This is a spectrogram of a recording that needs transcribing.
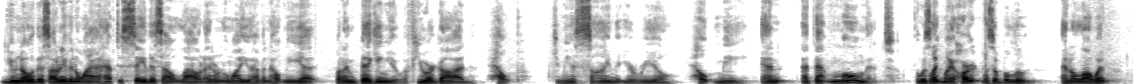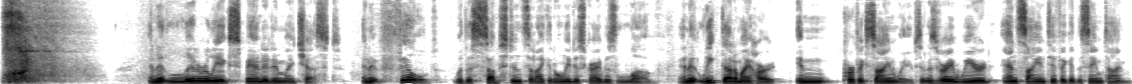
you know this. I don't even know why I have to say this out loud. I don't know why you haven't helped me yet. But I'm begging you, if you are God, help. Give me a sign that you're real. Help me. And at that moment, it was like my heart was a balloon, and Allah went, and it literally expanded in my chest, and it filled with a substance that I could only describe as love. And it leaked out of my heart in perfect sine waves. It was very weird and scientific at the same time.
